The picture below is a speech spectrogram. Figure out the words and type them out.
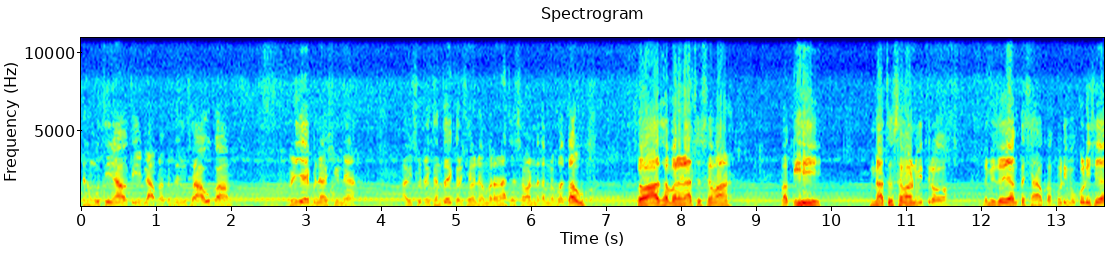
ને હમુથી નહીં આવતી એટલે આપણે કરી દીધું આવું કામ. વિડીયા બનાવશું ને આવી છૂટક ધંધો કરશું અને અમારા નાથુ સવાણને તમને બતાવું. તો આ અમારા નાથુ સવાણ. બાકી નાથુ સવાણ મિત્રો, તમે જોઈ શકતા છે આખા ખોડી મકોડી છે.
